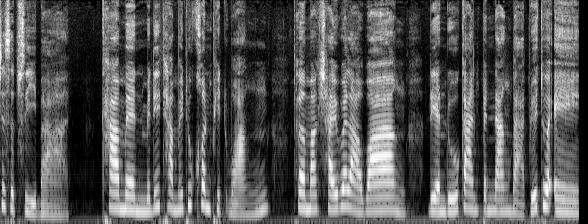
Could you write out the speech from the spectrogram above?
274 บาท คาเมนไม่ได้ทำให้ทุกคนผิดหวัง เธอมักใช้เวลาว่าง เรียนรู้การเป็นนางแบบด้วยตัวเอง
